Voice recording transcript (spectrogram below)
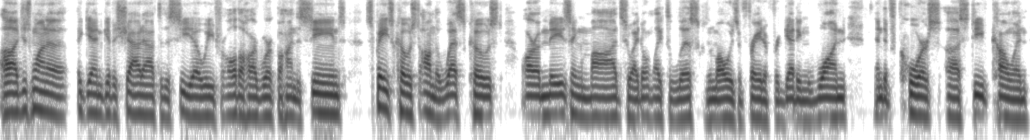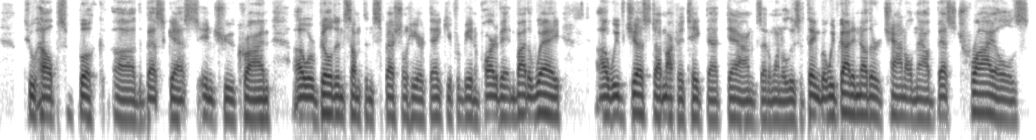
I uh, just want to again give a shout out to the COE for all the hard work behind the scenes. Space Coast on the West Coast, our amazing mods who I don't like to list because I'm always afraid of forgetting one. And of course, uh, Steve Cohen, who helps book uh, the best guests in true crime. Uh, we're building something special here. Thank you for being a part of it. And by the way, uh, we've just, I'm not going to take that down because I don't want to lose a thing, but we've got another channel now, Best Trials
